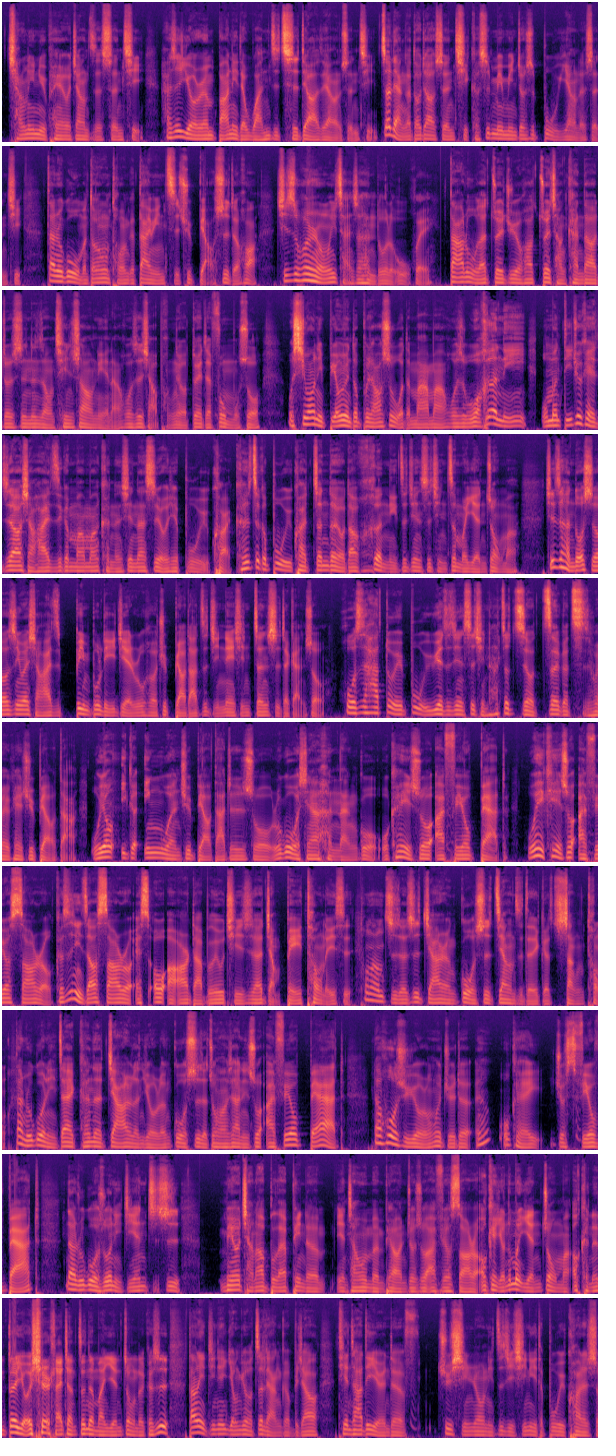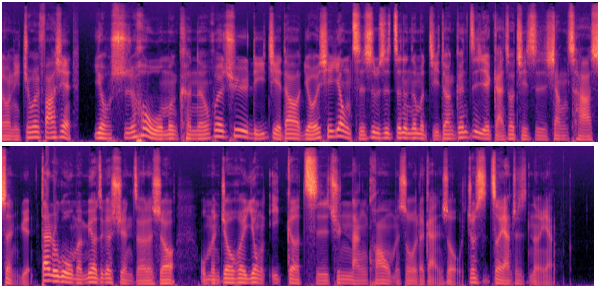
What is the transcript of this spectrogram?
抢你女朋友这样子的生气，还是有人把你的丸子吃掉这样的生气？这两个都叫生气，可是明明就是不一样的生气。但如果我们都用同一个代名词去表示的话，其实会很容易产生很多的误会。大家如果在追剧的话，最常看到就是那种青少年啊，或是小朋友对着父母说。我希望你永远都不要是我的妈妈，或是我恨你。我们的确可以知道，小孩子跟妈妈可能现在是有一些不愉快，可是这个不愉快真的有到恨你这件事情这么严重吗？其实很多时候是因为小孩子并不理解如何去表达自己内心真实的感受。或是他对于不愉悦这件事情，他就只有这个词汇可以去表达。我用一个英文去表达，就是说，如果我现在很难过，我可以说 I feel bad，我也可以说 I feel sorrow。可是你知道 sorrow S O R R W 其实是在讲悲痛的意思，通常指的是家人过世这样子的一个伤痛。但如果你在跟着家人有人过世的状况下，你说 I feel bad，那或许有人会觉得，嗯，OK，just feel bad。那如果说你今天只是没有抢到 Blackpink 的演唱会门票，你就说 I feel sorry。OK，有那么严重吗？哦，可能对有一些人来讲真的蛮严重的。可是当你今天拥有这两个比较天差地远的去形容你自己心里的不愉快的时候，你就会发现，有时候我们可能会去理解到有一些用词是不是真的那么极端，跟自己的感受其实相差甚远。但如果我们没有这个选择的时候，我们就会用一个词去囊括我们所有的感受，就是这样，就是那样。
